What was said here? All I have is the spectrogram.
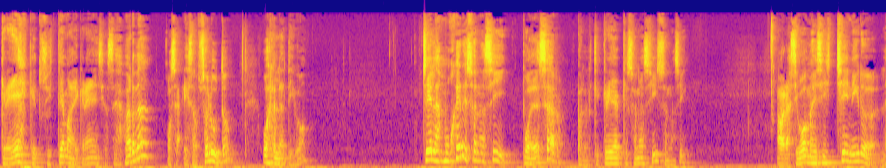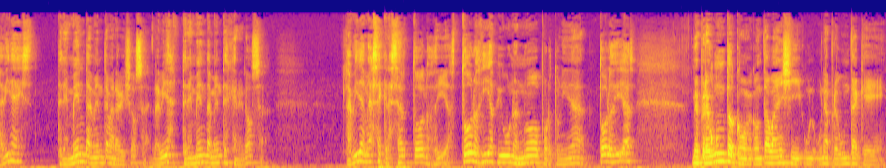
crees que tu sistema de creencias es verdad, o sea, es absoluto, o es relativo. Che, las mujeres son así, puede ser. Para el que crea que son así, son así. Ahora, si vos me decís, che, negro, la vida es tremendamente maravillosa, la vida es tremendamente generosa. La vida me hace crecer todos los días, todos los días vivo una nueva oportunidad, todos los días me pregunto, como me contaba Angie, una pregunta que,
